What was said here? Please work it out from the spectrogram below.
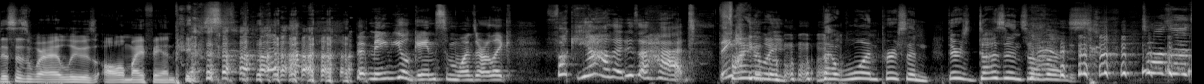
This is where I lose all my fan base. But maybe you'll gain some ones that are like, "Fuck yeah, that is a hat." Thank Finally, you. that one person. There's dozens of us. dozens,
